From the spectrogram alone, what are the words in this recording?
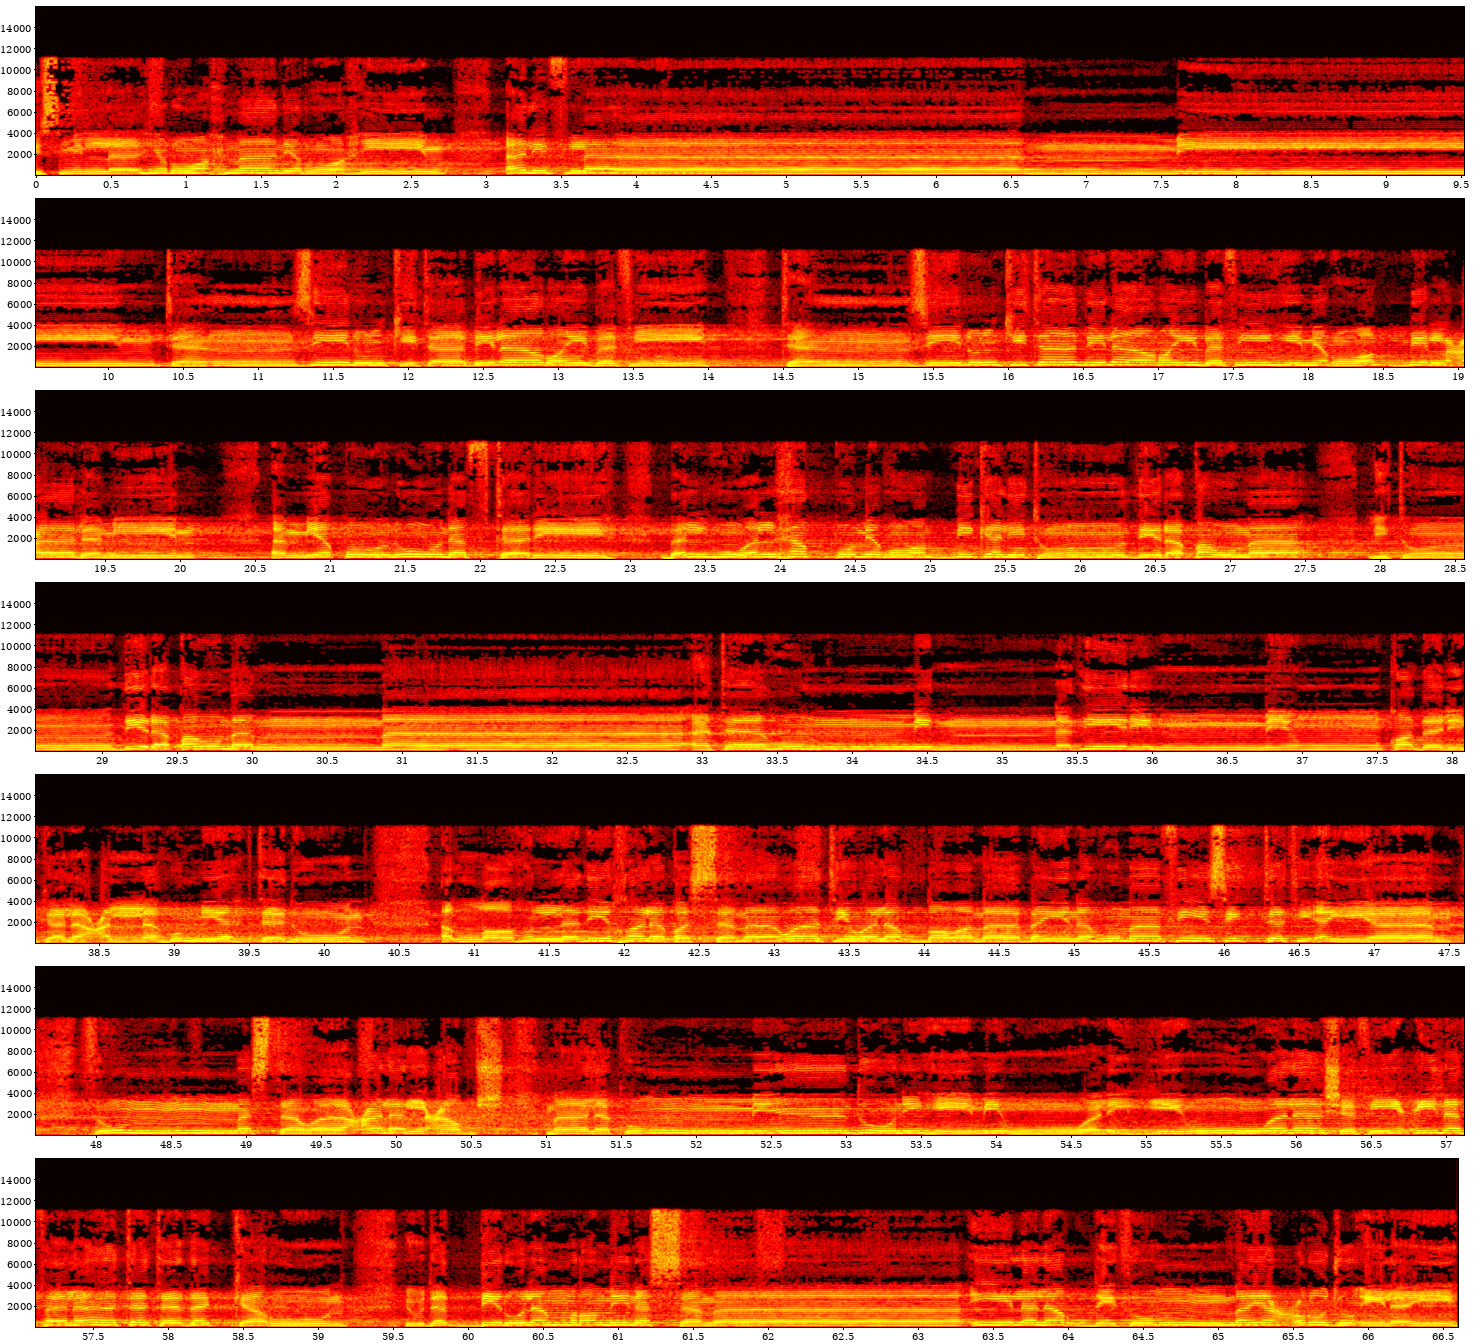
بسم الله الرحمن الرحيم. ألف لام ميم. تنزيل الكتاب لا ريب فيه. تنزيل الكتاب لا ريب فيه من رب العالمين. أم يقولون افتريه. بل هو الحق من ربك لتنذر قوما. لتنذر قوما ما أتاهم من نذير من قبلك لعلهم يهتدون الله الذي خلق السماوات والأرض وما بينهما في ستة أيام ثم استوى على العرش. ما لكم من دونه من ولي ولا شفيع فلا تتذكرون. يدبر الأمر من السماء إلى الأرض ثم يعرج إليه.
